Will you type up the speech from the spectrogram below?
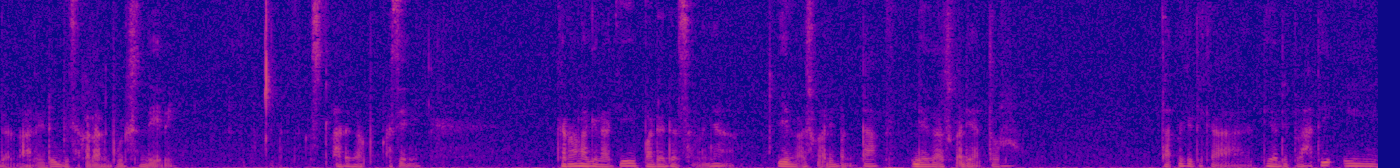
Dan hal itu bisa kalian pulih sendiri. Setelah dengar podcast ini. Karena lagi-lagi pada dasarnya dia nggak suka dibentak dia nggak suka diatur. Tapi ketika dia diperhatiin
